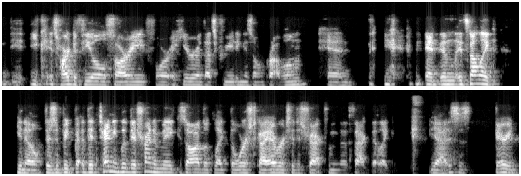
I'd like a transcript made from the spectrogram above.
it's hard to feel sorry for a hero that's creating his own problem and and and it's not like you know there's a big they're technically they're trying to make zod look like the worst guy ever to distract from the fact that like yeah this is very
